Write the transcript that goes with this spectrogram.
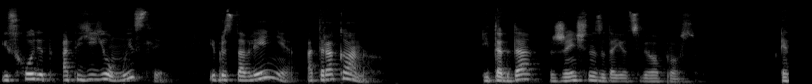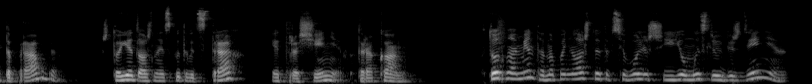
исходят от ее мысли и представления о тараканах. И тогда женщина задает себе вопрос. Это правда, что я должна испытывать страх и отвращение к таракану? В тот момент она поняла, что это всего лишь ее мысли и убеждения,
